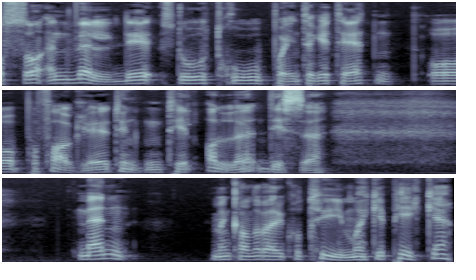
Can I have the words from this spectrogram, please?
også en veldig stor tro på integriteten og på faglige tyngden til alle disse. Men men kan det være kutyme å ikke pirke?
